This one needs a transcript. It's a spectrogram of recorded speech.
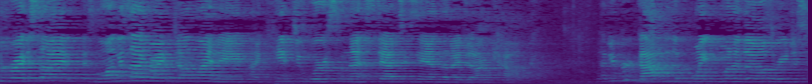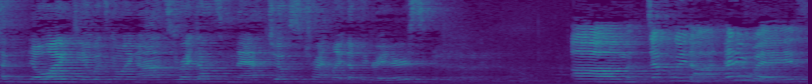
The bright side, as long as I write down my name, I can't do worse on that stats exam than I did on calc. Have you ever gotten to the point in one of those where you just have no idea what's going on, so you write down some math jokes to try and lighten up the graders? Um, definitely not. Anyways,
